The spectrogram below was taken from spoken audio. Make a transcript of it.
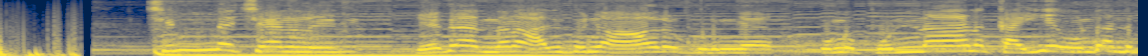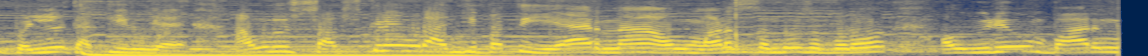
சின்ன சேனலுக்கு எதா இருந்தாலும் அது கொஞ்சம் ஆதரவு கொடுங்க. உங்க பொண்ணான கையை கொண்டு அந்த பெல்லில தட்டிடுங்க அவங்களுக்கு சப்ஸ்கிரைபர் அஞ்சு பத்து ஏறுனா அவங்க மனசு சந்தோஷப்படும். அவங்க வீடியோவும் பாருங்க.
